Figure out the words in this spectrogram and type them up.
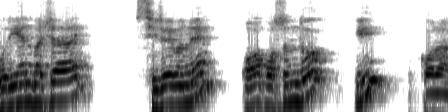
কোরিয়ান ভাষায় সিরয় মানে অপছন্দ কি? করা।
